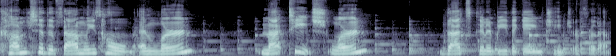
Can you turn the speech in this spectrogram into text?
come to the family's home and learn, not teach, learn, that's going to be the game changer for them.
